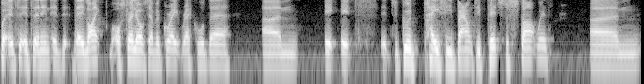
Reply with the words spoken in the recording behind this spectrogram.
but it's it's an it's, they like Australia obviously have a great record there. Um, it, it's it's a good pacey, bouncy pitch to start with. Um,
